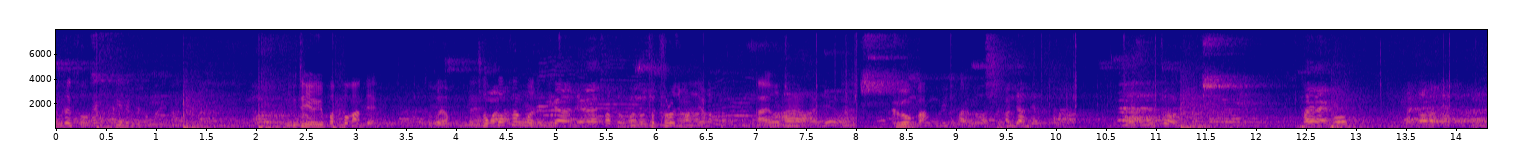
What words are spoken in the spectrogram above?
물에서 사케 냄새가 많이 나. 근데 여기 뻑뻑한데? 그거요? 네. 뻑뻑한 거는 괜찮아. 내가 차 너무 저 풀어주면 안 돼요? 아 이거 좀 아니에요. 그건가? 안돼 안돼. 제가 좋아. 하이 말고.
